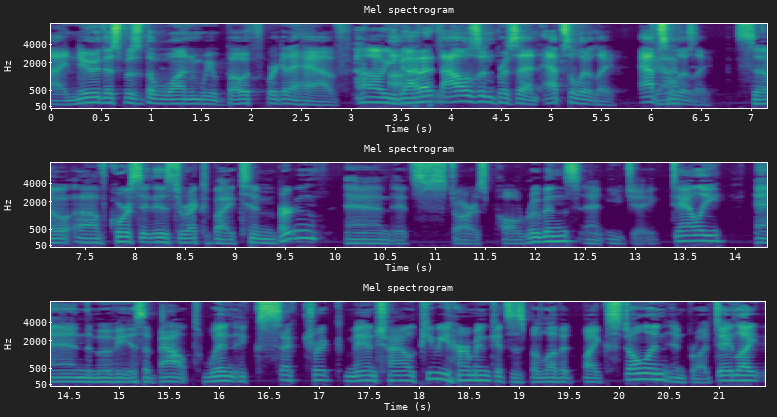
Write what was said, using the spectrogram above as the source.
I knew this was the one we both were going to have. Oh, you got it? Thousand percent. Absolutely. Absolutely. So, uh, of course, it is directed by Tim Burton and it stars Paul Reubens and E.G. Daily. And the movie is about when eccentric man child Pee Wee Herman gets his beloved bike stolen in broad daylight.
